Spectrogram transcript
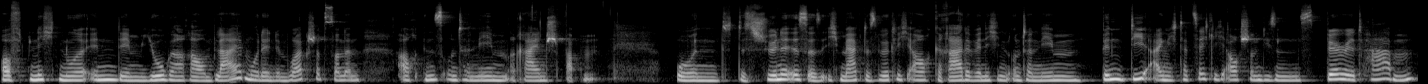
oft nicht nur in dem Yoga-Raum bleiben oder in dem Workshop, sondern auch ins Unternehmen reinschwappen. Und das Schöne ist, also ich merke das wirklich auch, gerade wenn ich in Unternehmen bin, die eigentlich tatsächlich auch schon diesen Spirit haben,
